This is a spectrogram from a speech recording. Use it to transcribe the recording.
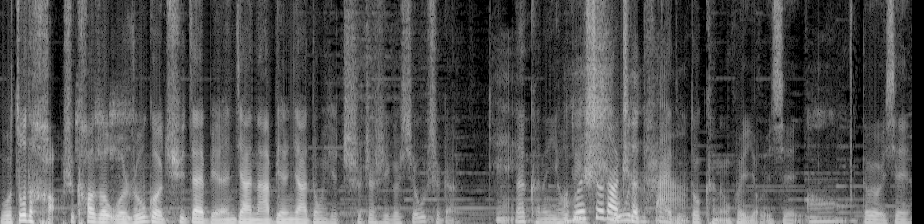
我做的好，是靠着我如果去在别人家拿别人家东西吃，这是一个羞耻感。对，那可能以后对食物的态度都可能会有一些，哦，都有一些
